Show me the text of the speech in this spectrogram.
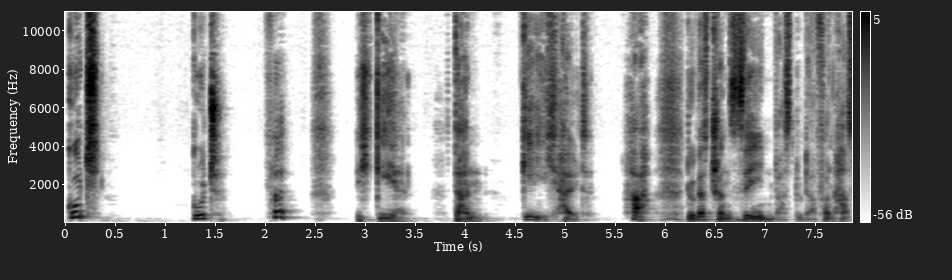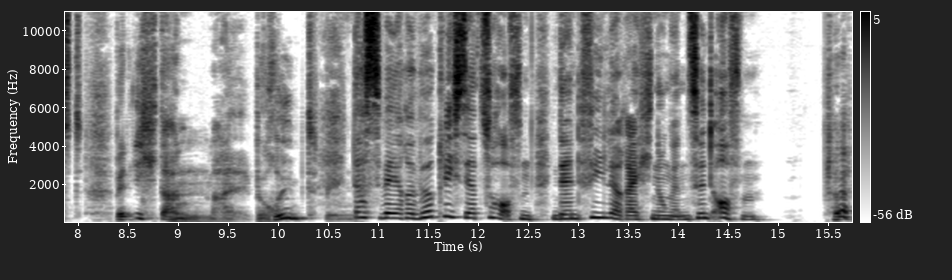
Gut, gut. Ich gehe. Dann gehe ich halt. Ha, du wirst schon sehen, was du davon hast. Wenn ich dann mal berühmt bin. Das wäre wirklich sehr zu hoffen, denn viele Rechnungen sind offen. Hä?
